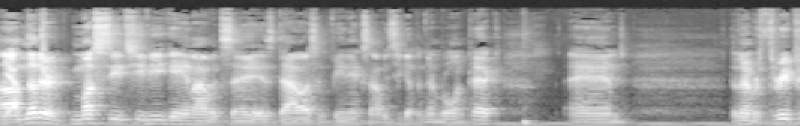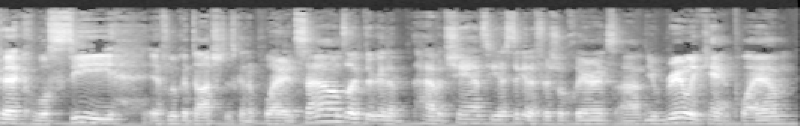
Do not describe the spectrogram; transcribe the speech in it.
Um, Yeah. Another must-see TV game, I would say, is Dallas and Phoenix. Obviously, you got the number one pick, and the number three pick. We'll see if Luka Doncic is going to play. It sounds like they're going to have a chance. He has to get official clearance. Um, you really can't play him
